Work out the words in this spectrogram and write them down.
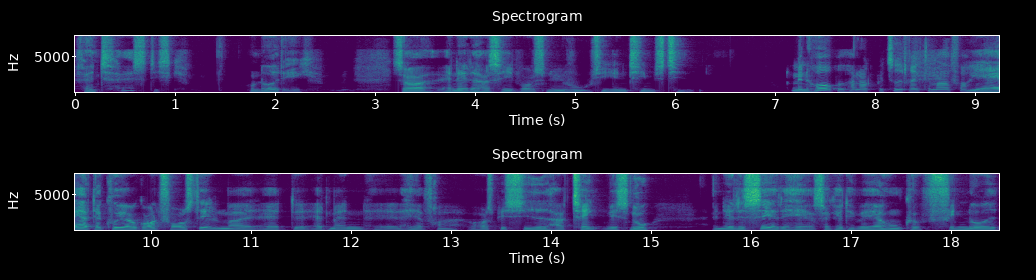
Fantastisk. Hun nåede det ikke. Så Annette har set vores nye hus i en times tid. Men håbet har nok betydet rigtig meget for hende. Ja, der kunne jeg jo godt forestille mig, at, øh, at man øh, her fra Hospice side har tænkt, hvis nu Annette ser det her, så kan det være, at hun kan finde noget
